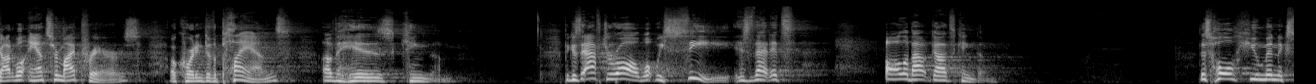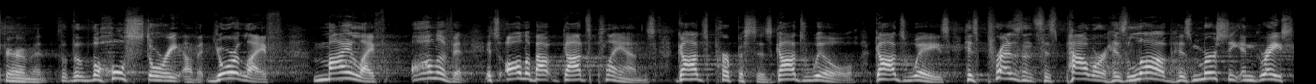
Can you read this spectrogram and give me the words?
God will answer my prayers according to the plans of his kingdom. Because after all, what we see is that it's all about God's kingdom. This whole human experiment, the, the, the, whole story of it, your life, my life, all of it. It's all about God's plans, God's purposes, God's will, God's ways, His presence, His power, His love, His mercy and grace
